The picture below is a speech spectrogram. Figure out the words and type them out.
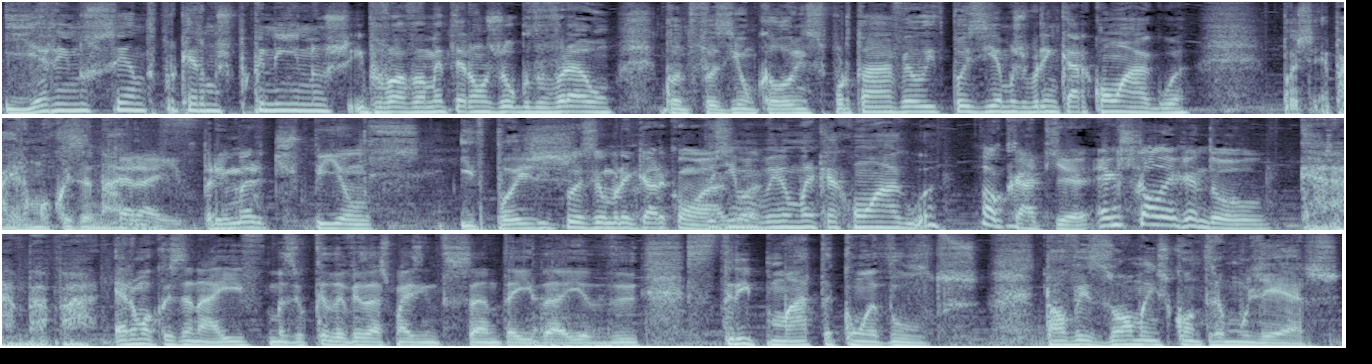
E era inocente porque éramos pequeninos e provavelmente era um jogo de verão, quando fazia um calor insuportável e depois íamos brincar com água. Pois, é pá, era uma coisa nada. Espera aí, primeiro despiam-se E depois. e depois iam brincar com depois água. iam, iam brincar com água. Oh, Kátia, em que escola é que andou? Caramba, pá. Era uma coisa naif, mas eu cada vez acho mais interessante a ideia de strip mata com adultos. Talvez homens contra mulheres.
